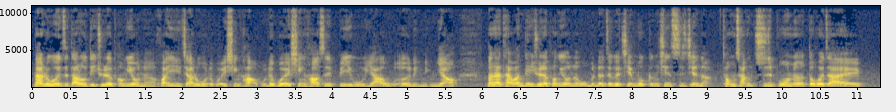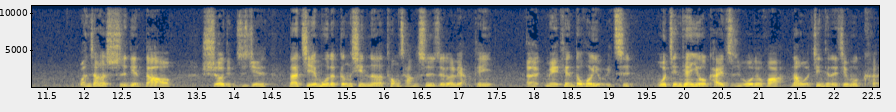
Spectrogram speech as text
那如果你是大陆地区的朋友呢，欢迎你加入我的微信号，我的微信号是 B 五幺五二零零幺。那在台湾地区的朋友呢，我们的这个节目更新时间呢，通常直播呢都会在晚上的十点到十二点之间。那节目的更新呢，通常是这个两天，呃，每天都会有一次。我今天有开直播的话，那我今天的节目肯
